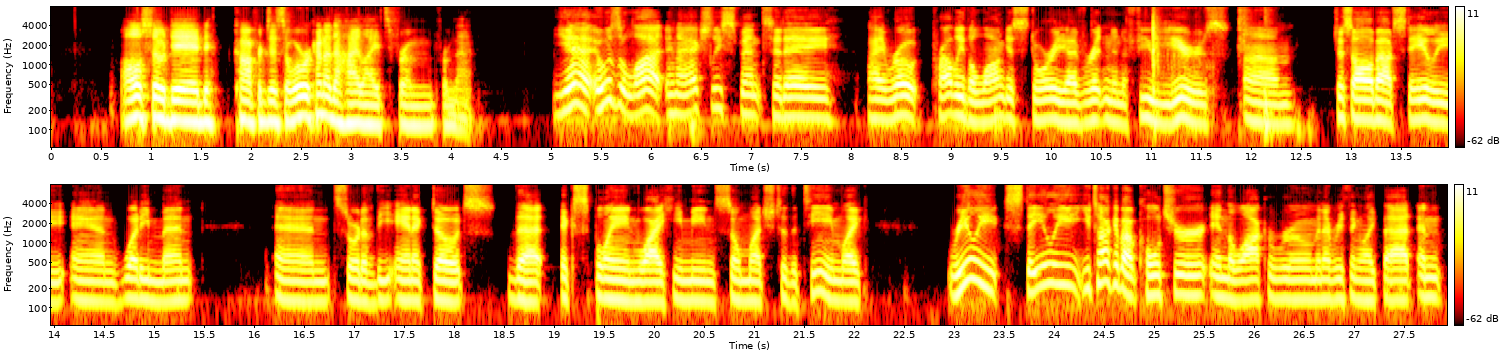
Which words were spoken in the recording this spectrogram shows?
also did conferences. So what were kind of the highlights from from that? Yeah, it was a lot, and I actually spent today. I wrote probably the longest story I've written in a few years, um, just all about Staley and what he meant, and sort of the anecdotes that explain why he means so much to the team. Like, really, Staley. You talk about culture in the locker room and everything like that, and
